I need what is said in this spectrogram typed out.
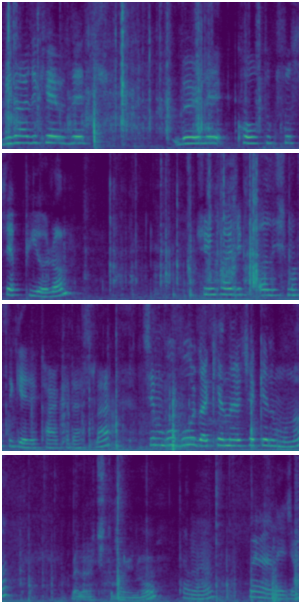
Birazcık evde böyle koltuksuz yapıyorum. Çünkü azıcık alışması gerek arkadaşlar. Şimdi bu burada kenara çekelim bunu. Ben açtım oyunu. Tamam. Ver anneciğim.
